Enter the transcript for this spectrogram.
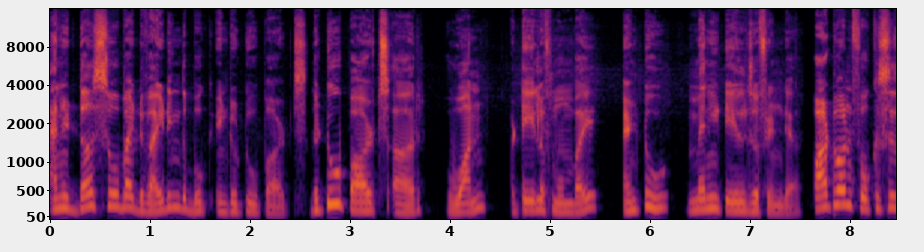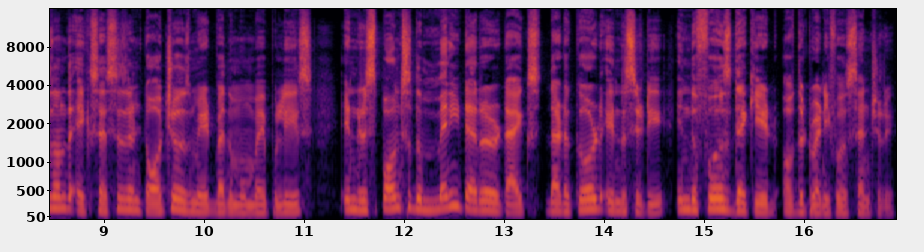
and it does so by dividing the book into two parts. The two parts are 1. A Tale of Mumbai, and 2. Many Tales of India. Part 1 focuses on the excesses and tortures made by the Mumbai police in response to the many terror attacks that occurred in the city in the first decade of the 21st century.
